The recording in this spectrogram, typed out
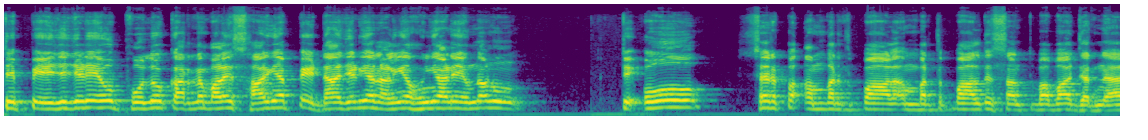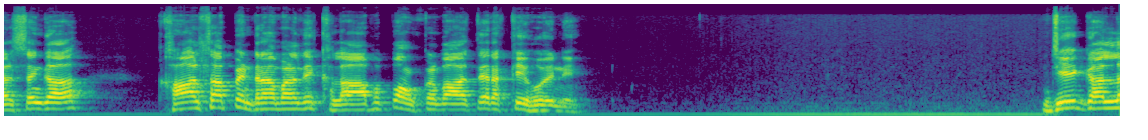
ਤੇ ਪੇਜ ਜਿਹੜੇ ਉਹ ਫੋਲੋ ਕਰਨ ਵਾਲੇ ਸਾਰੀਆਂ ਭੇਡਾਂ ਜਿਹੜੀਆਂ ਰਲੀਆਂ ਹੋਈਆਂ ਨੇ ਉਹਨਾਂ ਨੂੰ। ਤੇ ਉਹ ਸਿਰਫ ਅੰਮ੍ਰਿਤਪਾਲ ਅੰਮ੍ਰਿਤਪਾਲ ਤੇ ਸੰਤ ਬਾਬਾ ਜਰਨੈਲ ਸਿੰਘ ਖਾਲਸਾ ਭਿੰਡਰਾਂ ਵਾਲਿਆਂ ਦੇ ਖਿਲਾਫ ਭੌਂਕਣ ਵਾਸਤੇ ਰੱਖੇ ਹੋਏ ਨੇ। ਜੇ ਗੱਲ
